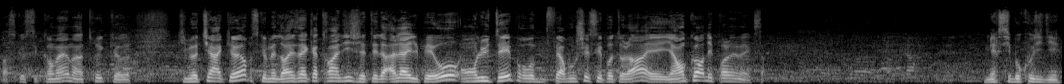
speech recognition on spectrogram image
parce que c'est quand même un truc euh, qui me tient à cœur, parce que dans les années 90, j'étais à la LPO, on luttait pour faire boucher ces poteaux-là, et il y a encore des problèmes avec ça. Merci beaucoup Didier.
